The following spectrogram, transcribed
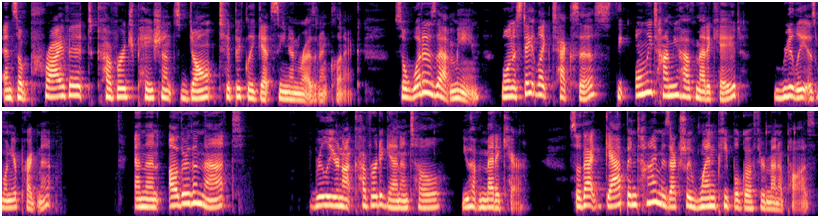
And so private coverage patients don't typically get seen in resident clinic. So what does that mean? Well, in a state like Texas, the only time you have Medicaid really is when you're pregnant. And then other than that, really you're not covered again until you have Medicare. So that gap in time is actually when people go through menopause.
